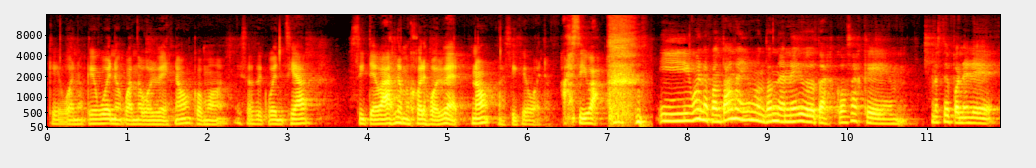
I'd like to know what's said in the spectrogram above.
Que bueno, qué bueno cuando volvés, ¿no? Como esa secuencia. Si te vas, lo mejor es volver, ¿no? Así que bueno, así va. y bueno, contaban ahí un montón de anécdotas, cosas que, no sé, ponerle.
